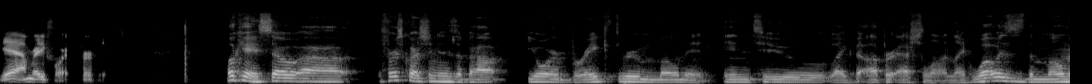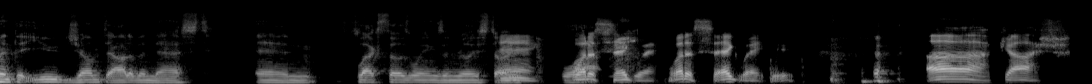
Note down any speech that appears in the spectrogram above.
Yeah, I'm ready for it. Perfect. Okay, so uh, first question is about your breakthrough moment into like the upper echelon. Like, what was the moment that you jumped out of the nest and flexed those wings and really started? Dang, what a segue! What a segue, dude. Ah, uh, gosh.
